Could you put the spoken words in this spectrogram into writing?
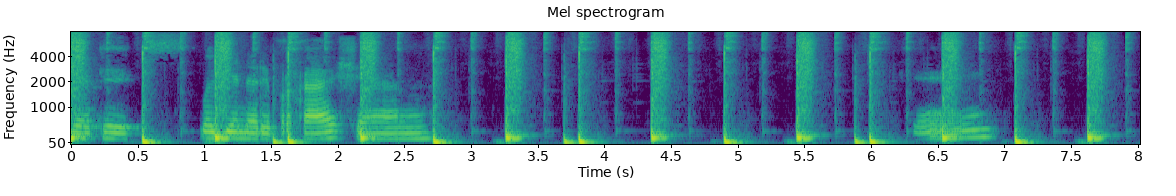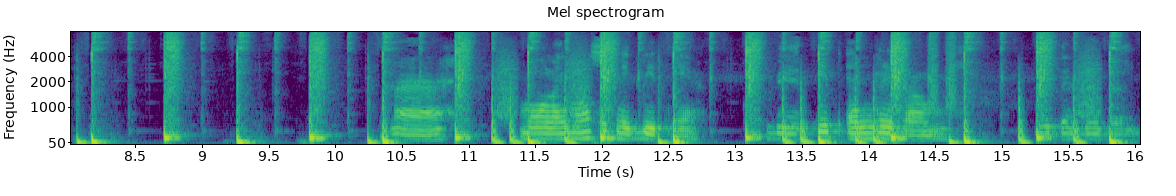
Ya, oke. bagian dari percussion. Nah, mulai masuk nih beatnya. Beat, Beat and rhythm. beat and rhythm.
